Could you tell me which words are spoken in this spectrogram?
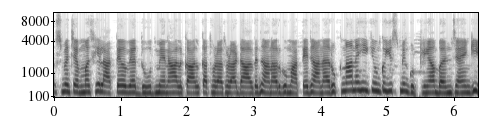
उसमें चम्मच हिलाते हुए दूध में ना हल्का हल्का थोड़ा थोड़ा डालते जाना और घुमाते जाना रुकना नहीं, क्योंकि इसमें गुटलियाँ बन जाएँगी,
